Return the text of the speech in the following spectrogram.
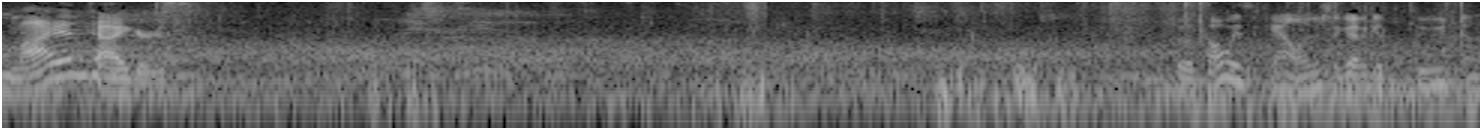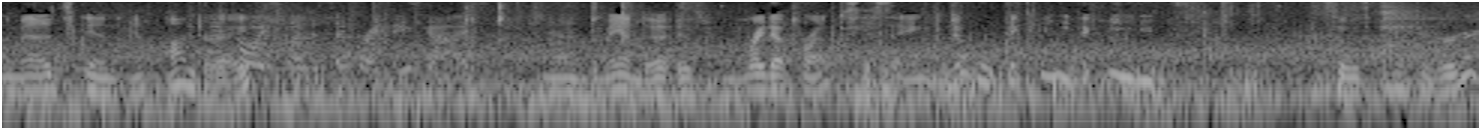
Lion tigers. So it's always a challenge. They got to get the food and the meds in Andre. It's always fun to separate these guys. And Amanda is right up front saying, No, pick me, pick me. So it's Arthur.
